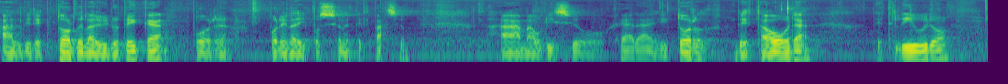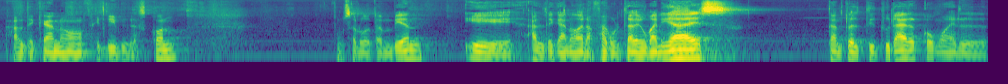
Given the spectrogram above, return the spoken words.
al director de la biblioteca por poner a disposición este espacio, a Mauricio Jara, editor de esta obra, de este libro, al decano Philippe Gascón, un saludo también, y al decano de la Facultad de Humanidades, tanto el titular como el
